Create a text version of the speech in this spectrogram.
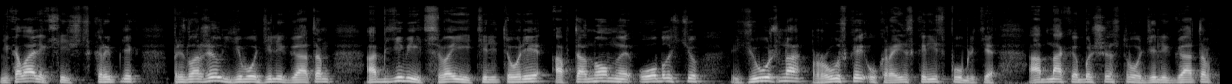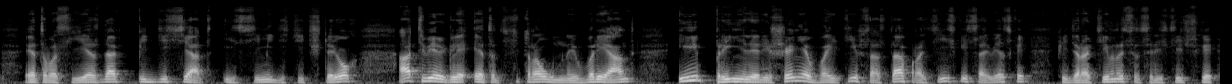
Николай Алексеевич Скрипник предложил его делегатам объявить свои территории автономной областью Южно-Русской Украинской Республики. Однако большинство делегатов этого съезда, 50 из 74, отвергли этот хитроумный вариант и приняли решение войти в состав Российской Советской Федеративной Социалистической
